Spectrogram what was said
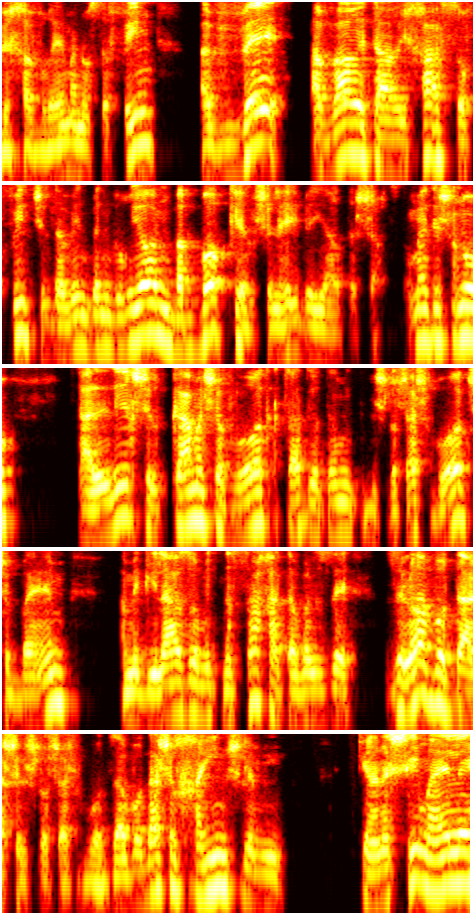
וחבריהם הנוספים, ועבר את העריכה הסופית של דוד בן גוריון בבוקר של ה' באייר תש"ח. זאת אומרת, יש לנו תהליך של כמה שבועות, קצת יותר משלושה שבועות, שבהם המגילה הזו מתנסחת, אבל זה, זה לא עבודה של שלושה שבועות, זה עבודה של חיים שלמים. כי האנשים האלה,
